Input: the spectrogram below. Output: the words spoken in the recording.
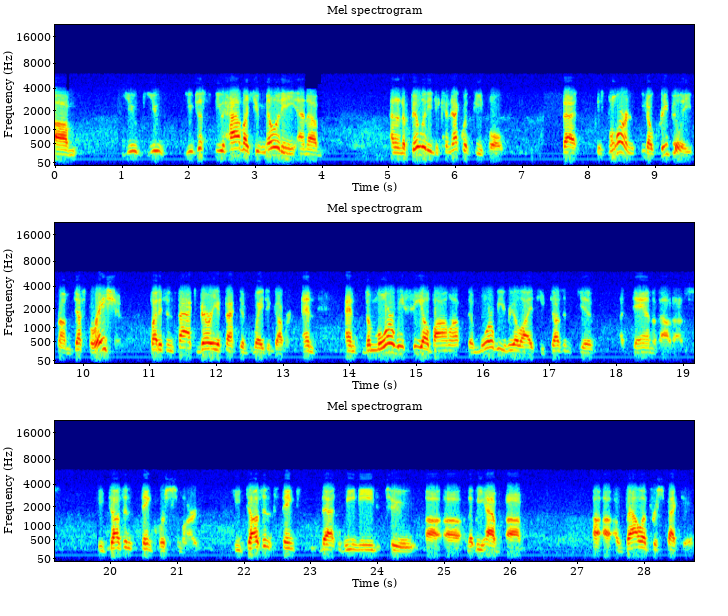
Um, you you you just you have a humility and a and an ability to connect with people that is born you know creepily from desperation, but it's in fact very effective way to govern and and the more we see Obama, the more we realize he doesn't give a damn about us. He doesn't think we're smart. He doesn't think that we need to, uh, uh, that we have uh, a, a valid perspective.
